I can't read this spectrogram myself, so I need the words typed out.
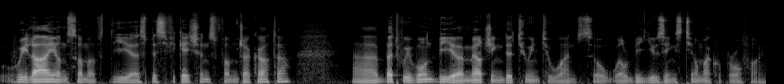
rely on some of the uh, specifications from Jakarta. Uh, but we won't be uh, merging the two into one, so we'll be using still MicroProfile.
